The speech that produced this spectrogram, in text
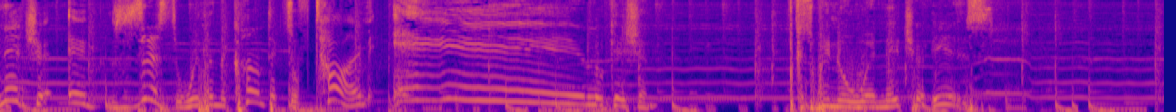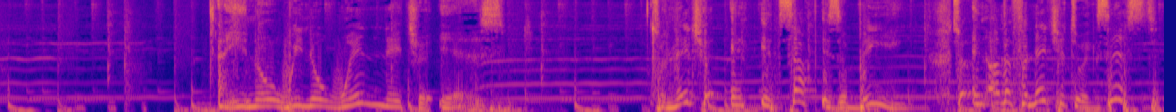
nature exists within the context of time and location. Because we know where nature is. And you know, we know when nature is. So nature in itself is a being. So in order for nature to exist,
